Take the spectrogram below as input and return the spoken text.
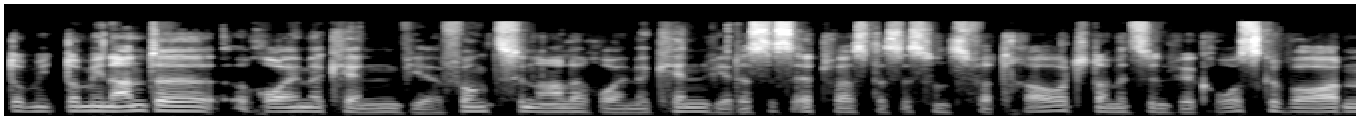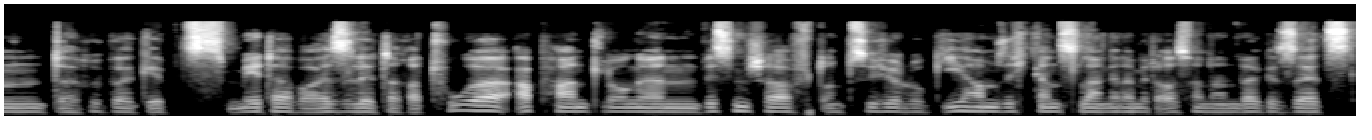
dominante Räume kennen wir, funktionale Räume kennen wir. Das ist etwas, das ist uns vertraut, damit sind wir groß geworden. Darüber gibt's meterweise Literatur, Abhandlungen, Wissenschaft und Psychologie haben sich ganz lange damit auseinandergesetzt.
